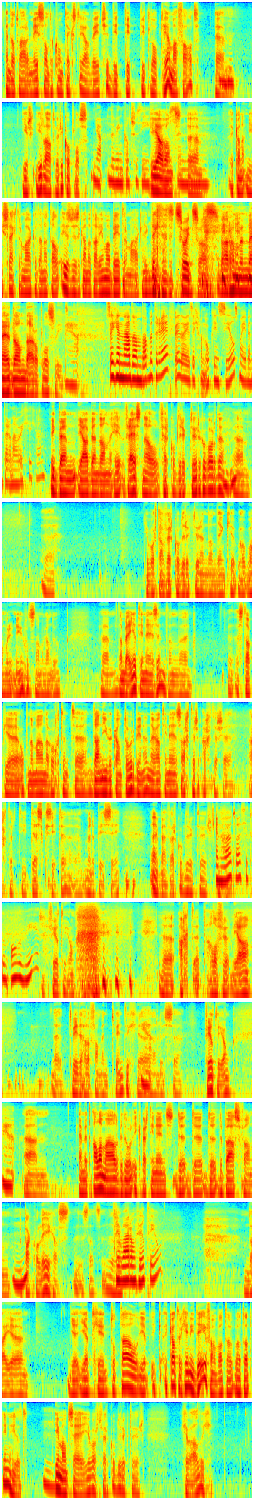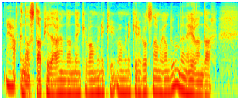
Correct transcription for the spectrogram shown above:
En dat waren meestal de contexten, ja, weet je, dit, dit, dit loopt helemaal fout. Um, hier, hier laten we Rick op los. Ja, de winkeltjes in Ja, want en, ehm, uh, ik kan het niet slechter maken dan het al is, dus ik kan het alleen maar beter maken. Ik denk dat het zoiets was waarom men mij dan daarop losliet. Ja. Zeg, je na dan dat bedrijf, hè, dat je zegt van ook in sales, maar je bent daarna weggegaan? Ik ben, ja, ik ben dan vrij snel verkoopdirecteur geworden. Mm je wordt dan verkoopdirecteur en dan denk je, wat, wat moet ik nu in godsnaam gaan doen? Um, dan ben je het ineens in. Dan, uh, stap je op een maandagochtend uh, dat nieuwe kantoor binnen, dan gaat hij ineens achter, achter, uh, achter die desk zitten uh, met een pc. En ik ben verkoopdirecteur. En hoe oud was je toen ongeveer? Veel te jong. acht, half, ja, de tweede helft van mijn twintig, ja. dus veel te jong. Ja. Um, en met allemaal, bedoel, ik werd ineens de, de, de, de baas van mm -hmm. een pak collega's. Dus dat, dat en waarom veel te jong? Omdat je, je, je hebt geen totaal, je hebt, ik, ik had er geen idee van wat dat, wat dat inhield. Hmm. Iemand zei, je wordt verkoopdirecteur. Geweldig. Ja. En dan stap je daar en dan denk je, wat moet ik, wat moet ik in godsnaam gaan doen de hele dag?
